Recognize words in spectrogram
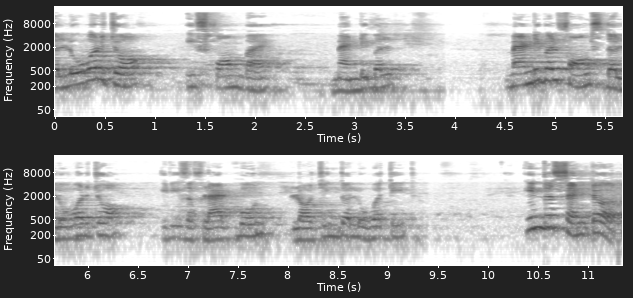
the lower jaw is formed by mandible. Mandible forms the lower jaw. It is a flat bone lodging the lower teeth. In the center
